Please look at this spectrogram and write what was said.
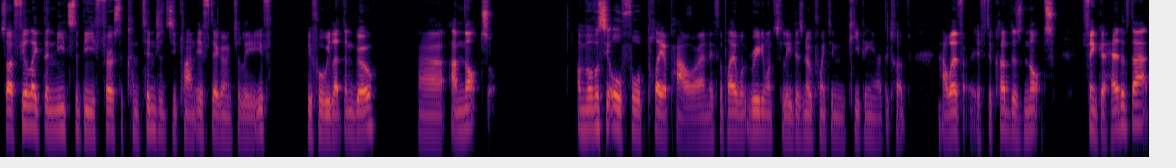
So I feel like there needs to be first a contingency plan if they're going to leave before we let them go. Uh, I'm not. I'm obviously all for player power, and if a player really wants to leave, there's no point in keeping him at the club. However, if the club does not think ahead of that,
